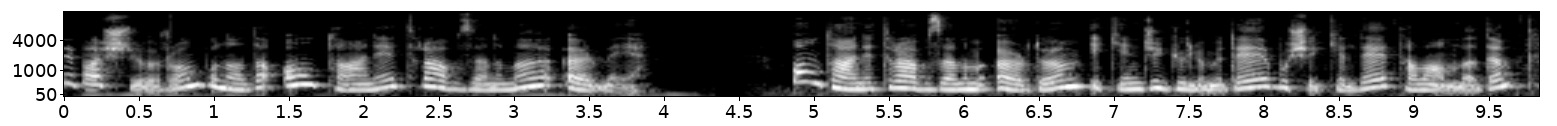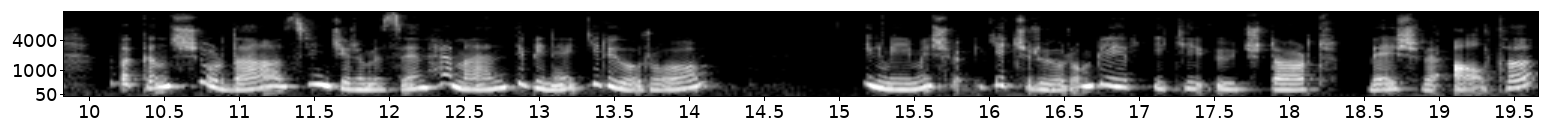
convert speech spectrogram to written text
Ve başlıyorum. Buna da 10 tane trabzanımı örmeye. 10 tane trabzanımı ördüm. İkinci gülümü de bu şekilde tamamladım. Bakın şurada zincirimizin hemen dibine giriyorum. İlmeğimi şöyle geçiriyorum. 1, 2, 3, 4, 5 ve 6.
